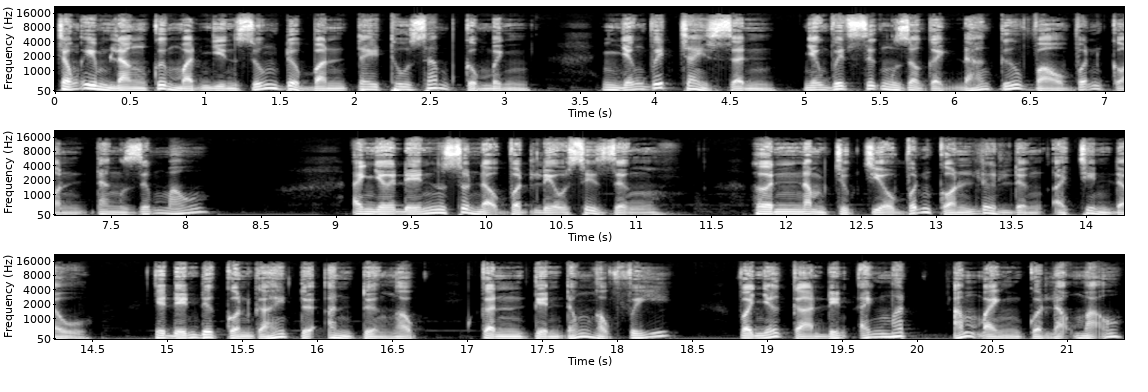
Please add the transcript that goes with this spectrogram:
Trong im lặng quay mặt nhìn xuống đôi bàn tay thô giáp của mình. Những vết chai sần, Những vết sức do gạch đá cứu vào Vẫn còn đang dớm máu. Anh nhớ đến số nợ vật liệu xây dựng. Hơn 50 triệu vẫn còn lơ lửng ở trên đầu. Nhớ đến đứa con gái tuổi ăn tuổi học Cần tiền đóng học phí. Và nhớ cả đến ánh mắt ám ảnh của lão mão.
